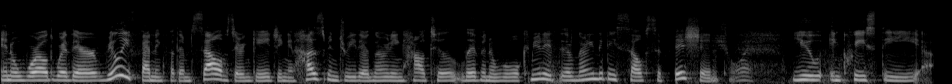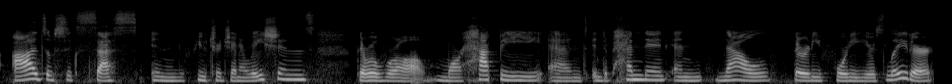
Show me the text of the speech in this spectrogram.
in a world where they're really fending for themselves, they're engaging in husbandry, they're learning how to live in a rural community, they're learning to be self sufficient. Sure. You increase the odds of success in future generations. They're overall more happy and independent. And now, 30, 40 years later,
